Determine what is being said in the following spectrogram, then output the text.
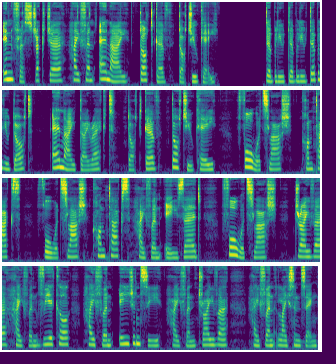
infrastructure-ni.gov.uk www.nidirect.gov.uk forward slash contacts forward slash contacts hyphen az forward slash driver hyphen vehicle hyphen agency hyphen driver hyphen licensing.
